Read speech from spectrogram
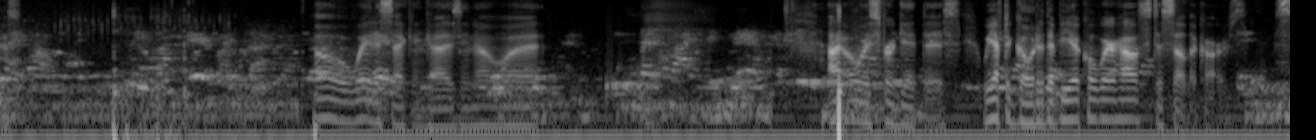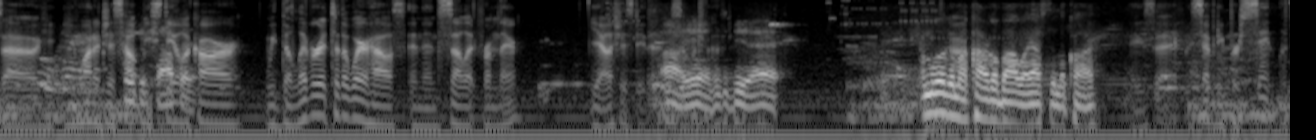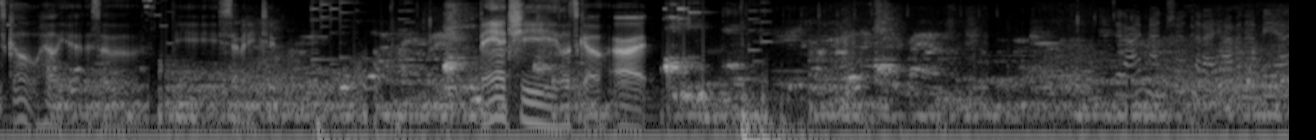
this. Oh, wait a second, guys. You know what? I always forget this. We have to go to the vehicle warehouse to sell the cars. So you, you want to just help me steal a car? We deliver it to the warehouse and then sell it from there. Yeah, let's just do that. Oh So yeah, let's do that. I'm gonna get my cargo bob while y'all steal the car. Exactly. Seventy percent. Let's go. Hell yeah. This will be seventy-two. Banshee. Let's go. All right. Did I mention that I have an MBA?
